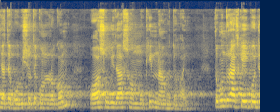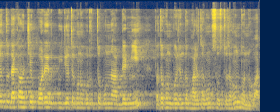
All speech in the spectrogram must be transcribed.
যাতে ভবিষ্যতে কোনো রকম অসুবিধার সম্মুখীন না হতে হয়। তো বন্ধুরা, আজকে এই পর্যন্ত দেখা হচ্ছে পরের ভিডিওতে কোনো গুরুত্বপূর্ণ আপডেট নিয়ে। ততক্ষণ পর্যন্ত ভালো থাকুন, সুস্থ থাকুন, ধন্যবাদ।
